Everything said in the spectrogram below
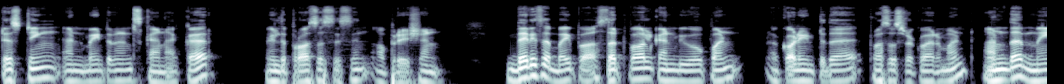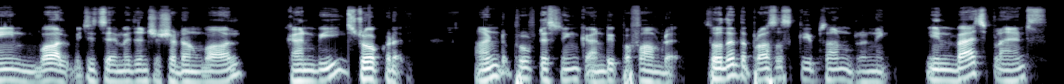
testing and maintenance can occur while the process is in operation. There is a bypass that valve can be opened according to the process requirement and the main valve which is the emergency shutdown valve can be stroked and proof testing can be performed so that the process keeps on running. In batch plants,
